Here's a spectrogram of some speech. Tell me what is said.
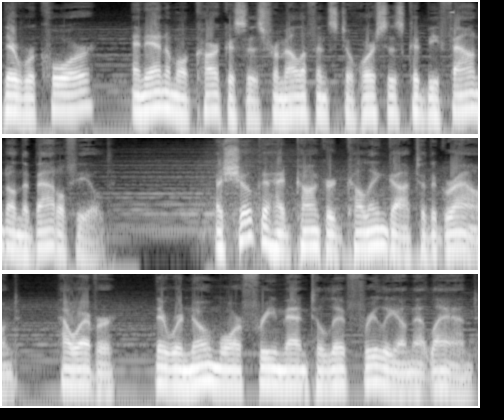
there were core, and animal carcasses from elephants to horses could be found on the battlefield. Ashoka had conquered Kalinga to the ground, however, there were no more free men to live freely on that land.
